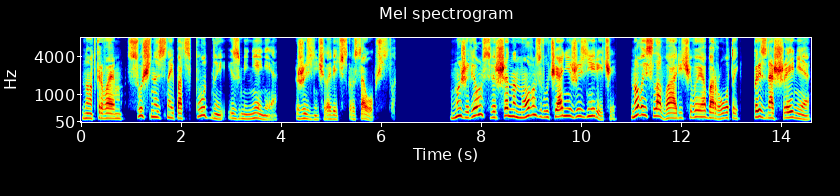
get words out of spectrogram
но открываем сущностные подспудные изменения жизни человеческого сообщества. Мы живем в совершенно новом звучании жизни и речи. Новые слова, речевые обороты, произношение,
